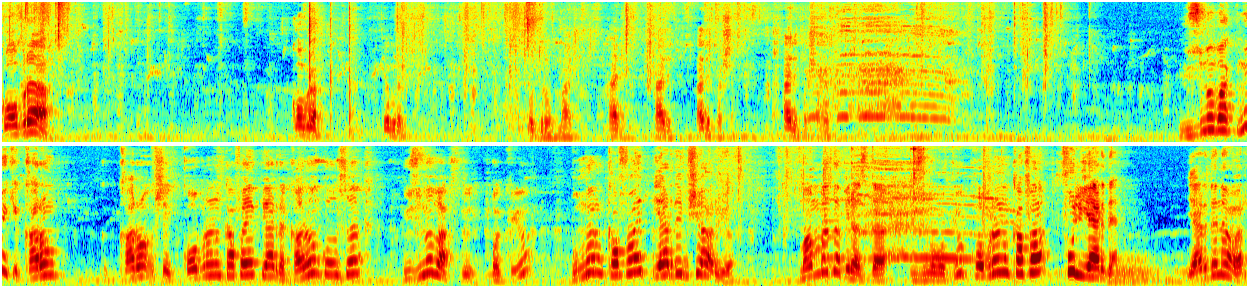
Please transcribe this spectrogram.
Kobra. Kobra. Gel buraya. Otur oğlum hadi. Hadi. Hadi. Hadi paşam. Hadi paşam. Hadi. Yüzüme bakmıyor ki. Karon karon şey kobranın kafa hep yerde. Karonk olsa yüzüme bak bakıyor. Bunların kafa hep yerde bir şey arıyor. Mamba da biraz da yüzüme bakıyor. Kobranın kafa full yerde. Yerde ne var?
